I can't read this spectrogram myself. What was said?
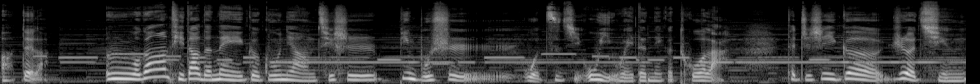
哦，对了，嗯，我刚刚提到的那一个姑娘，其实并不是我自己误以为的那个托拉，她只是一个热情、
